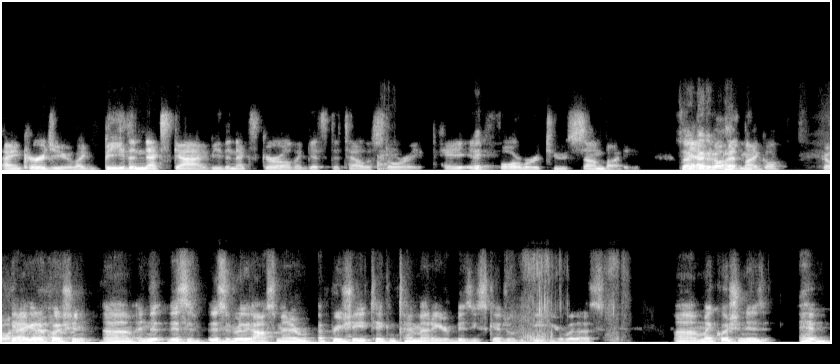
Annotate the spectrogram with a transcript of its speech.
i encourage you like be the next guy be the next girl that gets to tell the story. Pay it forward to somebody so yeah, go ahead michael Go ahead. Yeah, I got a question, um, and th- this is this is really awesome, and I appreciate you taking time out of your busy schedule to be here with us. Um, my question is, have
